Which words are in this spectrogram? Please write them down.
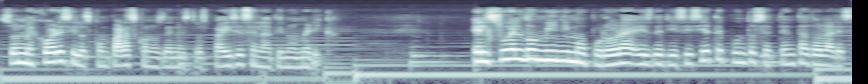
son mejores si los comparas con los de nuestros países en Latinoamérica. El sueldo mínimo por hora es de 17.70 dólares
